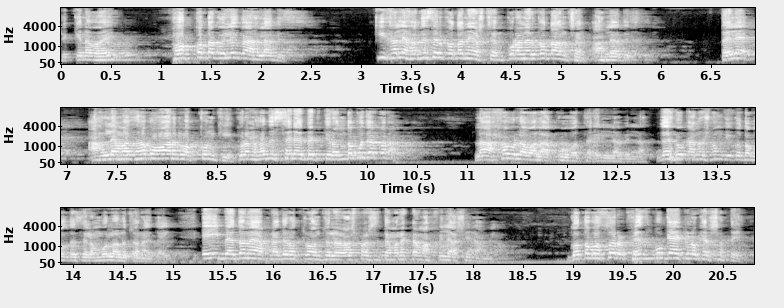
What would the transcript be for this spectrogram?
ঠিক কিনা ভাই? হক কথা কইলে আহলে হাদিস। কি খালি হাদিসের কথা নিয়ে আসছেন? কোরআনের কথা আনছেন? আহলে হাদিস। তাইলে আহলে মাযহাব হওয়ার লক্ষণ কি? কোরআন হাদিস ছেড়ে ব্যক্তির অন্ধ পূজা করা যাই হোক, আনুষঙ্গিক কথা বলতেছিলাম, মূল আলোচনায় যাই। এই বেদনায় আপনাদের অত্র অঞ্চলের আশপাশে তেমন একটা মাহফিলে আসি না আমি। গত বছর ফেসবুকে এক লোকের সাথে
